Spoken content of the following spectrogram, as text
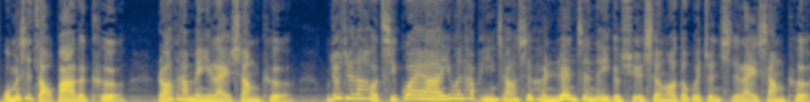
我们是早八的课，然后他没来上课，我就觉得好奇怪啊，因为他平常是很认真的一个学生哦，都会准时来上课。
